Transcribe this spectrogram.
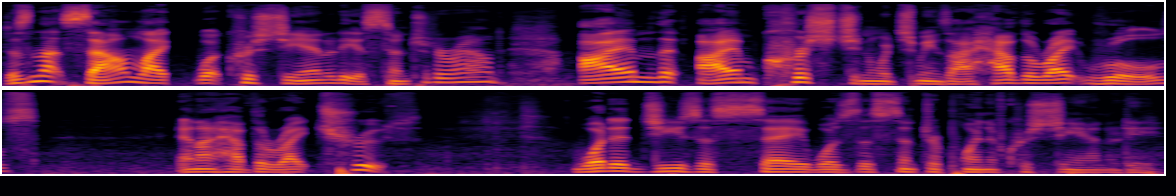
Doesn't that sound like what Christianity is centered around? I am the I am Christian, which means I have the right rules and I have the right truth. What did Jesus say was the center point of Christianity?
